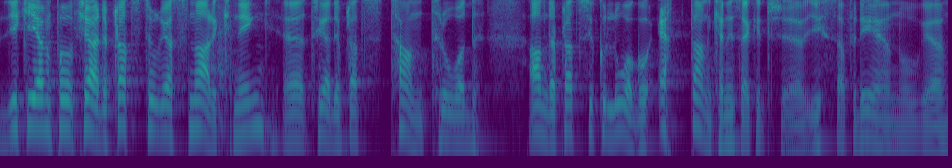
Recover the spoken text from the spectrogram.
gick igenom på fjärde plats tror jag snarkning. Eh, tredje plats tandtråd. Andra plats psykolog. Och ettan kan ni säkert eh, gissa. För det är nog eh,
